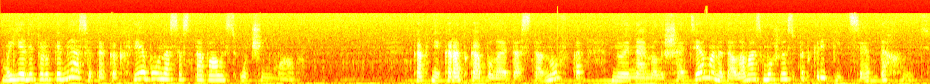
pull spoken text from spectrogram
Мы ели только мясо, так как хлеба у нас оставалось очень мало. Как ни коротка была эта остановка, но и нами лошадям она дала возможность подкрепиться и отдохнуть.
